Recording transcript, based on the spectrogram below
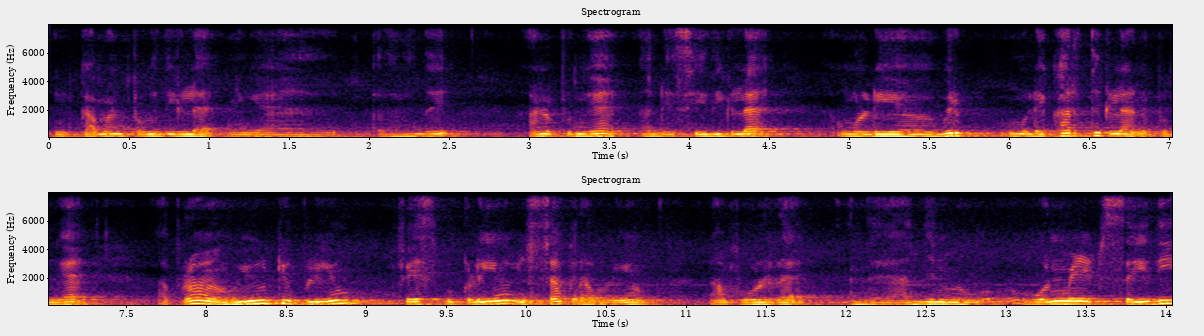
நீங்கள் கமெண்ட் பகுதியில் நீங்கள் அதை வந்து அனுப்புங்க. அதனுடைய செய்திகளை உங்களுடைய விருப் உங்களுடைய கருத்துக்களை அனுப்புங்க. அப்புறம் யூடியூப்லேயும் ஃபேஸ்புக்லேயும் இன்ஸ்டாகிராம்லேயும் நான் போடுற இந்த அஞ்சு நிமிடம் ஒன் மினிட் செய்தி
